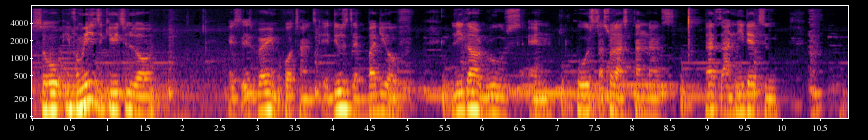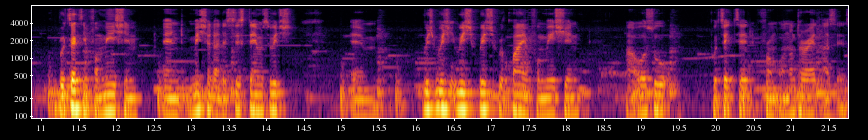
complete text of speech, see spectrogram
so information security law is, is very important. It deals the body of legal rules and codes as well as standards that are needed to protect information and make sure that the systems which um, which, which which which require information are also protected from unauthorized access.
